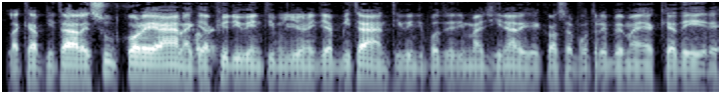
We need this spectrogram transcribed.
la capitale sudcoreana che ha più di 20 milioni di abitanti, quindi potete immaginare che cosa potrebbe mai accadere.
